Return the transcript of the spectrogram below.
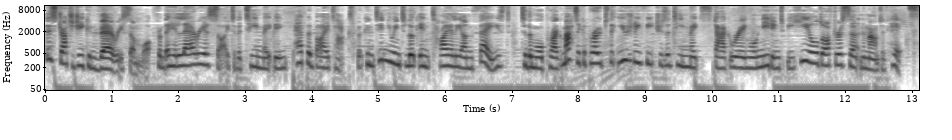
This strategy can vary somewhat from the hilarious sight of a teammate being peppered by attacks but continuing to look entirely unfazed, to the more pragmatic approach that usually features a teammate staggering or needing to be healed after a certain amount of hits.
